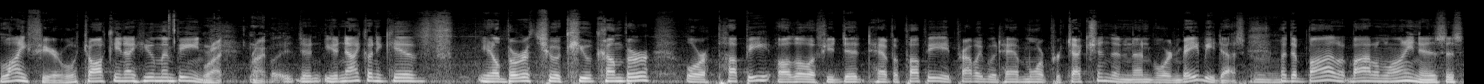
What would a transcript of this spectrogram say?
life here. We're talking a human being. Right, right. You're not going to give you know birth to a cucumber or a puppy. Although if you did have a puppy, it probably would have more protection than an unborn baby does. But the bottom bottom line is is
